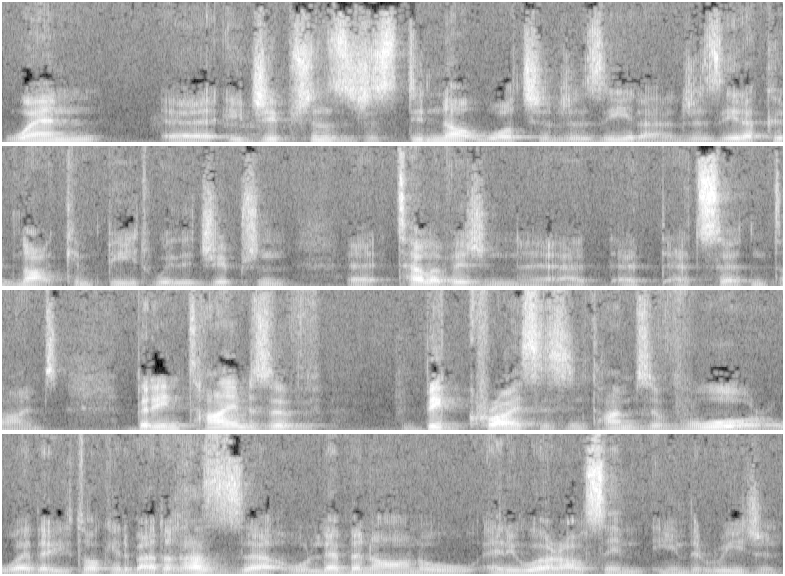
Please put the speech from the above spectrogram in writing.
when Egyptians just did not watch Al Jazeera. Al Jazeera could not compete with Egyptian television uh, at, at, at, certain times. But in times of big crisis, in times of war, whether you're talking about Gaza or Lebanon or anywhere else in, in the region,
